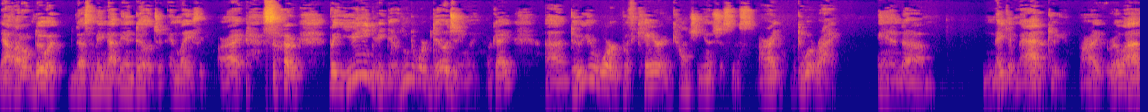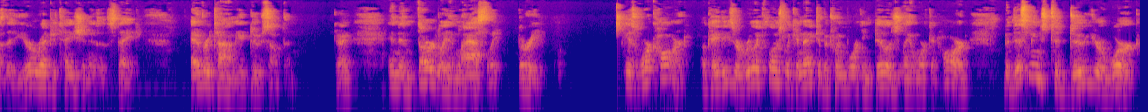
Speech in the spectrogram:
Now, if I don't do it, doesn't mean not being diligent and lazy. All right. So, but you need to be diligent. You need to work diligently. Okay. Uh, do your work with care and conscientiousness. All right. Do it right and uh, make it matter to you. All right. Realize that your reputation is at stake every time you do something. Okay. And then, thirdly and lastly, three, is work hard. Okay, these are really closely connected between working diligently and working hard, but this means to do your work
